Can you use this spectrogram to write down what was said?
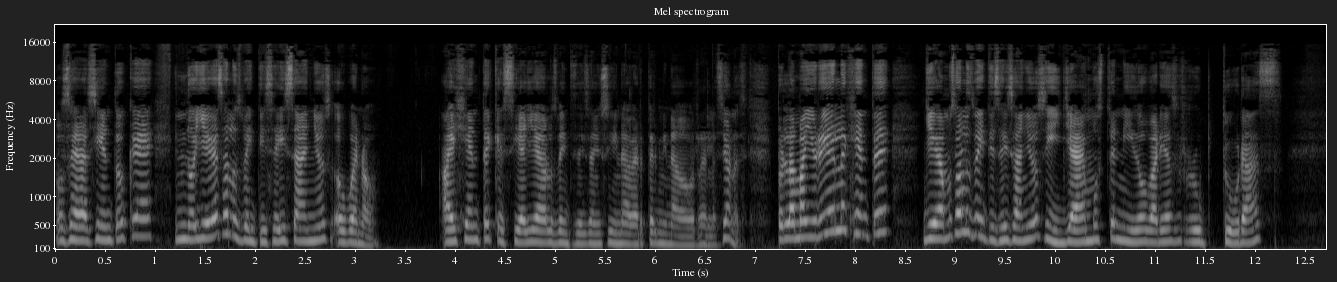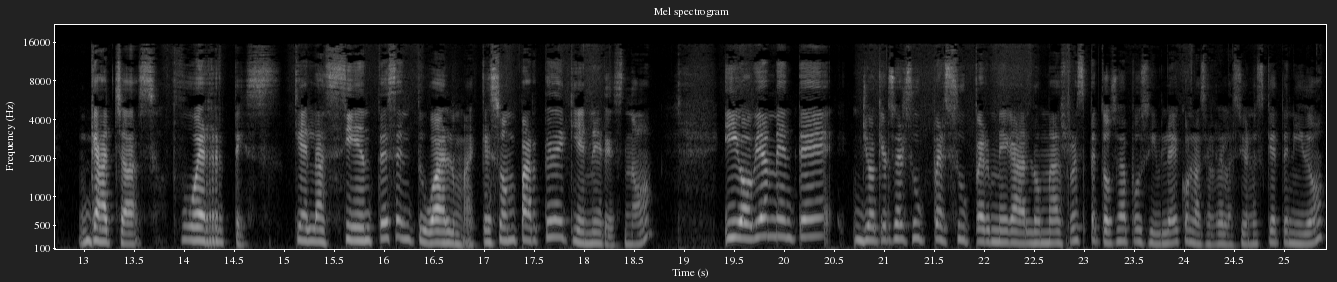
O sea, siento que no llegues a los 26 años, o bueno, hay gente que sí ha llegado a los 26 años sin haber terminado relaciones, pero la mayoría de la gente llegamos a los 26 años y ya hemos tenido varias rupturas gachas, fuertes, que las sientes en tu alma, que son parte de quien eres, ¿no? Y obviamente yo quiero ser súper, súper mega, lo más respetuosa posible con las relaciones que he tenido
